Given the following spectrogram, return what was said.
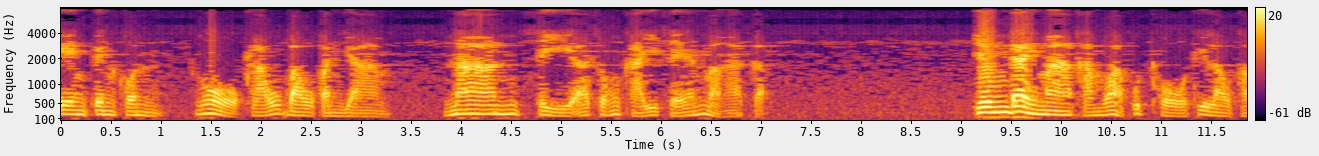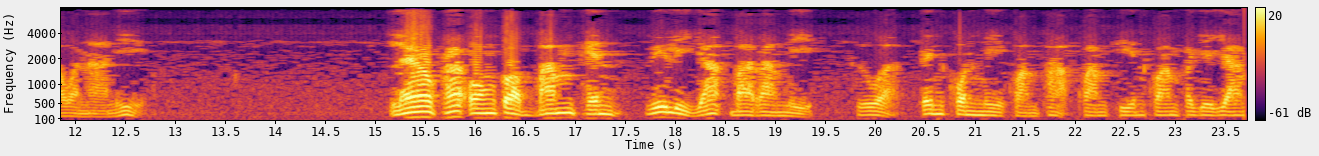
เองเป็นคน โง่เขลาเบาปัญญา นานสี่อสงไขยแสนมหากัปจึงได้มาคำว่าพุทโธที่เราภาวนานี้ แล้วพระองค์ก็บำเพ็ญวิริยะบารามี คือว่าเป็นคนมีความภาคความเพียรความพยายาม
